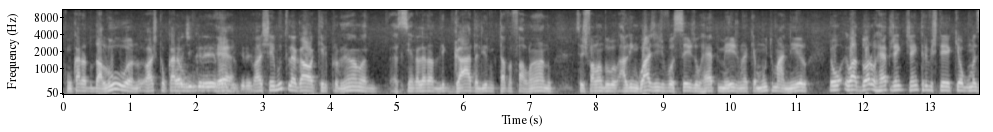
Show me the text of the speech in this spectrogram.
com o cara do da Lua, eu acho que é o cara... Pode crer, é, pode crer. Eu achei muito legal aquele programa, assim, a galera ligada ali no que estava falando, vocês falando a linguagem de vocês, do rap mesmo, né, que é muito maneiro. Eu, eu adoro o rap, já, já entrevistei aqui algumas,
